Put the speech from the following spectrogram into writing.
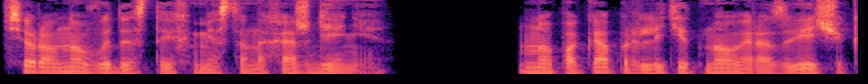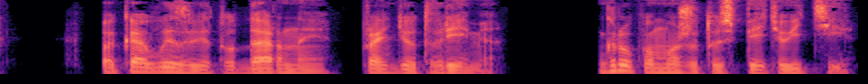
все равно выдаст их местонахождение. Но пока прилетит новый разведчик, пока вызовет ударные, пройдет время. Группа может успеть уйти.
